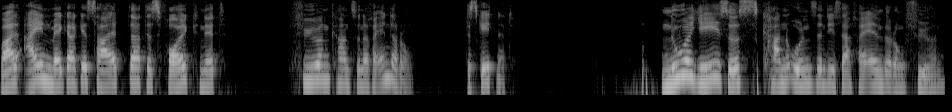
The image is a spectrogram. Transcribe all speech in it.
weil ein Mega-Gesalbter das Volk nicht führen kann zu einer Veränderung. Das geht nicht. Nur Jesus kann uns in dieser Veränderung führen.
